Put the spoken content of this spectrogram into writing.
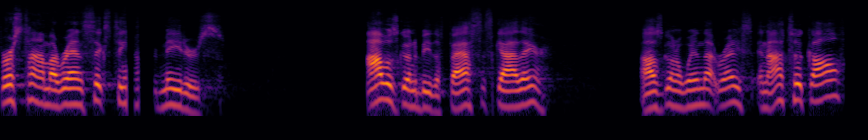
First time I ran 1,600 meters, I was going to be the fastest guy there. I was going to win that race. And I took off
